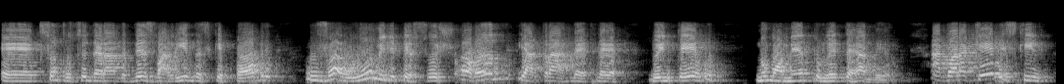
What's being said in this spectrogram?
é, que são consideradas desvalidas que pobres, o volume de pessoas chorando e atrás de, de, do enterro no momento do leito derradeiro. Agora, aqueles que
